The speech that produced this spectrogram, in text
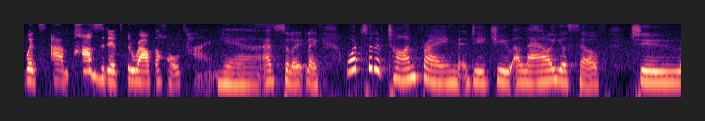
what's um, positive throughout the whole time. Yeah, absolutely. What sort of time frame did you allow yourself to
